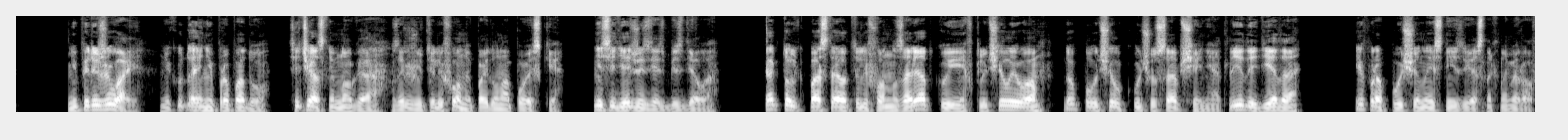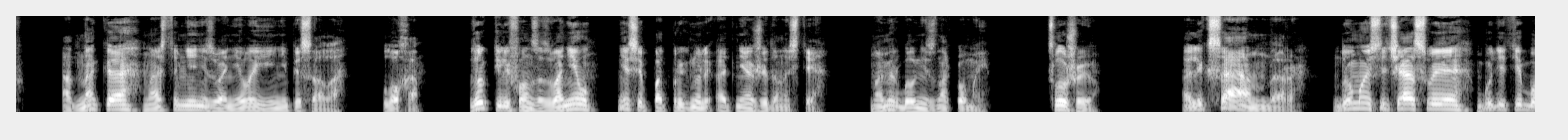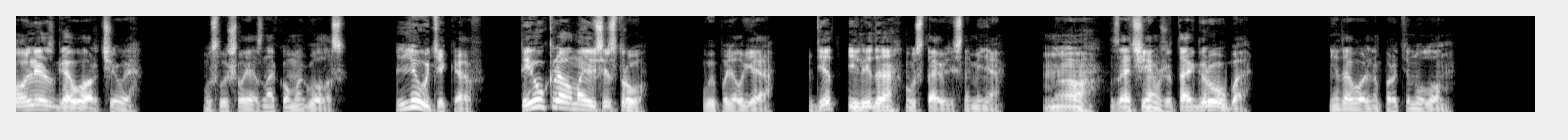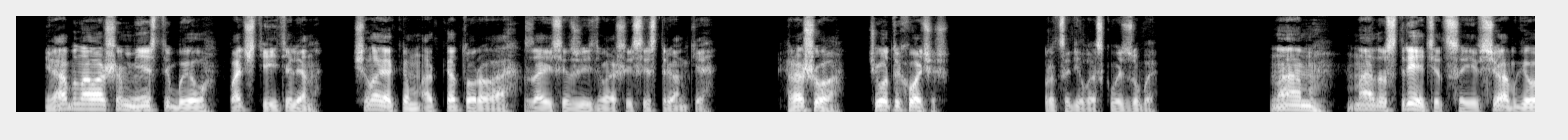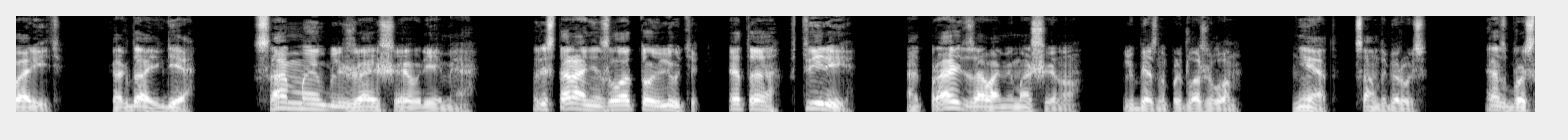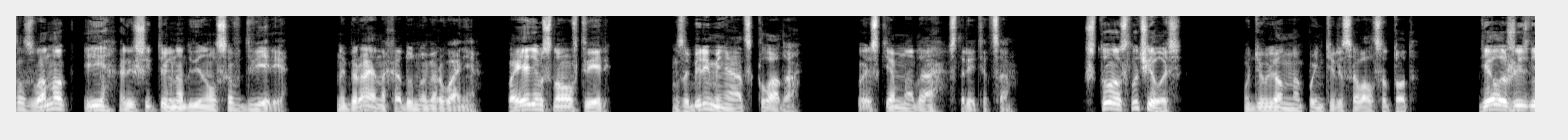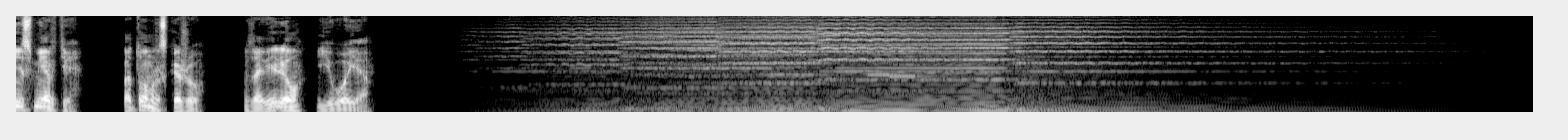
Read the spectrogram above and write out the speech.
«Не переживай, никуда я не пропаду. Сейчас немного заряжу телефон и пойду на поиски. Не сидеть же здесь без дела». Как только поставил телефон на зарядку и включил его, то получил кучу сообщений от Лиды, деда и пропущенные с неизвестных номеров. Однако Настя мне не звонила и не писала. Плохо. Вдруг телефон зазвонил, и все подпрыгнули от неожиданности. Номер был незнакомый. «Слушаю». «Александр, думаю, сейчас вы будете более сговорчивы», — услышал я знакомый голос. «Лютиков, ты украл мою сестру?» — выпалил я. Дед и Лида уставились на меня. «Ну, зачем же так грубо?» — недовольно протянул он. «Я бы на вашем месте был почтителен, человеком, от которого зависит жизнь вашей сестренки». «Хорошо. Чего ты хочешь?» — процедил я сквозь зубы. «Нам надо встретиться и все обговорить. Когда и где?» «Самое ближайшее время», в ресторане «Золотой Лютик». Это в Твери. Отправить за вами машину?» — любезно предложил он. «Нет, сам доберусь». Я сбросил звонок и решительно двинулся в двери, набирая на ходу номер Вани. «Поедем снова в Тверь. Забери меня от склада. Кое с кем надо встретиться». «Что случилось?» — удивленно поинтересовался тот. «Дело жизни и смерти. Потом расскажу», — заверил его я.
